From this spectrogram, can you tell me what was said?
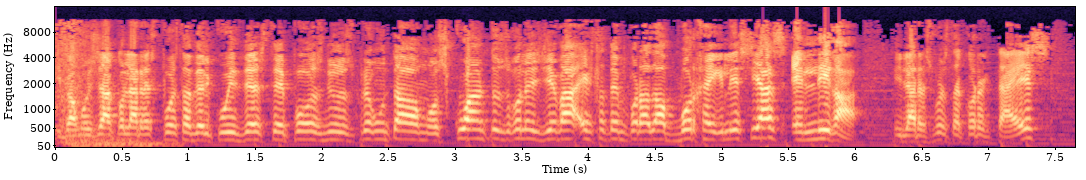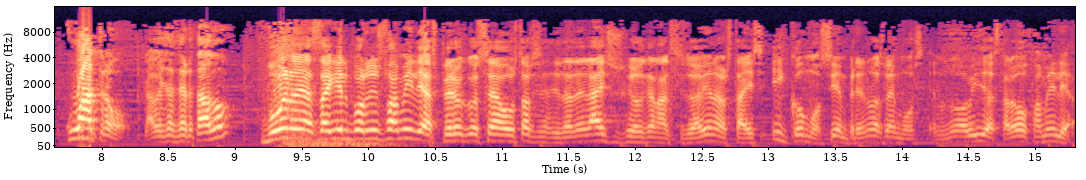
Y vamos ya con la respuesta del quiz de este post news. Preguntábamos cuántos goles lleva esta temporada Borja Iglesias en Liga. Y la respuesta correcta es 4. ¿Lo habéis acertado? Bueno, y hasta aquí el post news familia. Espero que os haya gustado. Si os ha like, suscribiros al canal si todavía no lo estáis. Y como siempre, nos vemos en un nuevo vídeo. Hasta luego familia.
